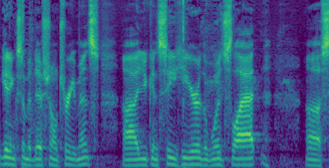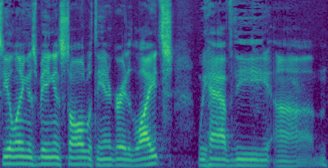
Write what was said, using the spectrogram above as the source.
getting some additional treatments. Uh, You can see here, the wood slat uh, ceiling is being installed with the integrated lights. We have the, um,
